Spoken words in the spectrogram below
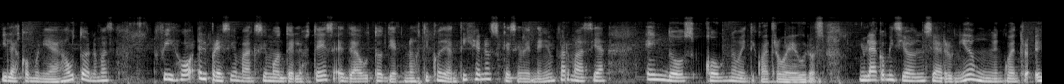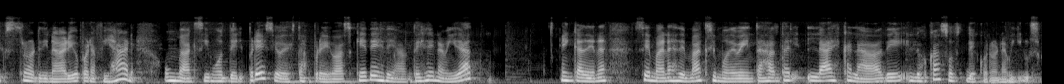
y las comunidades autónomas, fijó el precio máximo de los test de autodiagnóstico de antígenos que se venden en farmacia en 2,94 euros. La comisión se ha reunido en un encuentro extraordinario para fijar un máximo del precio de estas pruebas que desde antes de Navidad encadena semanas de máximo de ventas ante la escalada de los casos de coronavirus,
